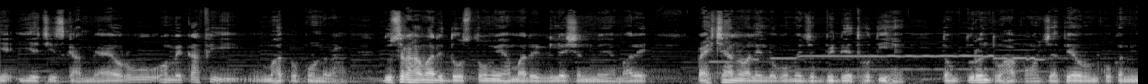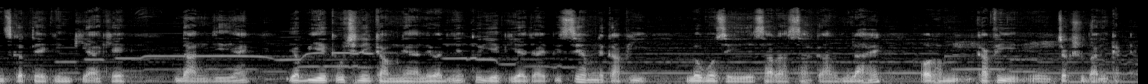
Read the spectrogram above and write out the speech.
ये ये चीज़ काम में आए और वो हमें काफ़ी महत्वपूर्ण रहा। दूसरा हमारे दोस्तों में, हमारे रिलेशन में, हमारे पहचान वाले लोगों में जब भी डेथ होती है तो हम तुरंत वहाँ पहुँच जाते हैं और उनको कन्विंस करते हैं कि इनकी आँखें दान दी जाए। अब ये कुछ नहीं काम नहीं आने वाली है तो ये किया जाए। तो इससे हमने काफ़ी लोगों से ये सारा सहकार मिला है और हम काफ़ी चक्षुदानी इकट्ठे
